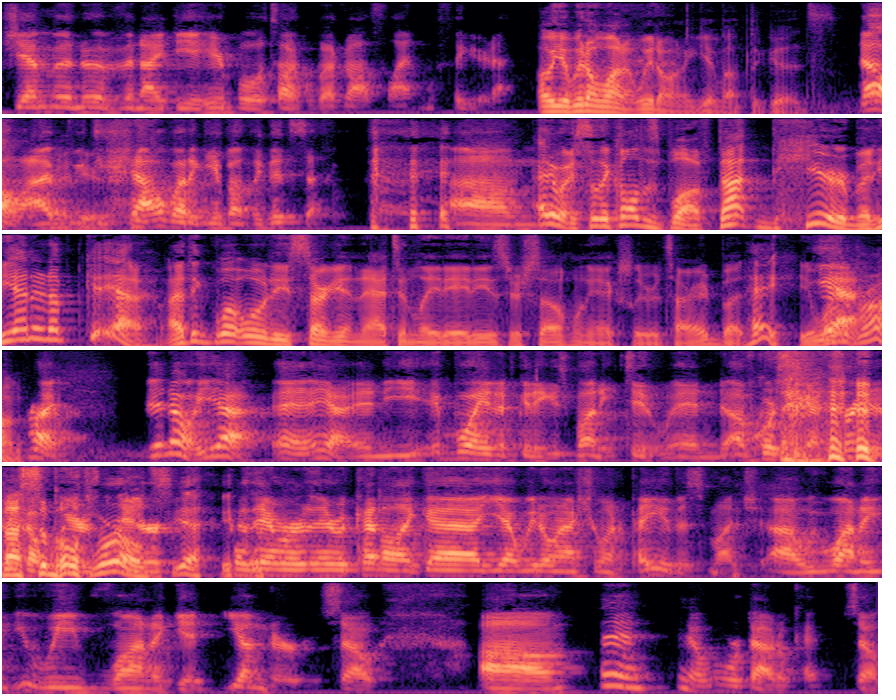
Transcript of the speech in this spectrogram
gem of an idea here, but we'll talk about it offline. We'll figure it out. Oh yeah, we don't want to. We don't want to give up the goods. No, I, right we do not want to give up the good stuff. Um, anyway, so they called his bluff. Not here, but he ended up. Yeah, I think what would he start getting at in late '80s or so when he actually retired? But hey, he yeah, went wrong. Right. You know, yeah, yeah, and he boy ended up getting his money too, and of course he got traded. Best of both worlds, yeah. Because they were they were kind of like, uh, yeah, we don't actually want to pay you this much. Uh, we want to we want to get younger. So, um, eh, you know, worked out okay. So,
